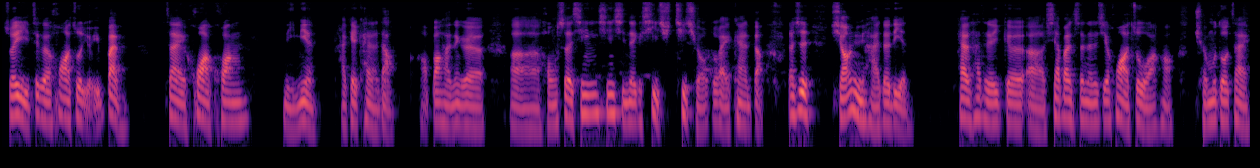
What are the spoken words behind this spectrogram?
所以这个画作有一半在画框里面还可以看得到，好，包含那个呃红色心心形的一个气气球都还可以看得到，但是小女孩的脸。还有她的一个呃下半身的那些画作啊，哈，全部都在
